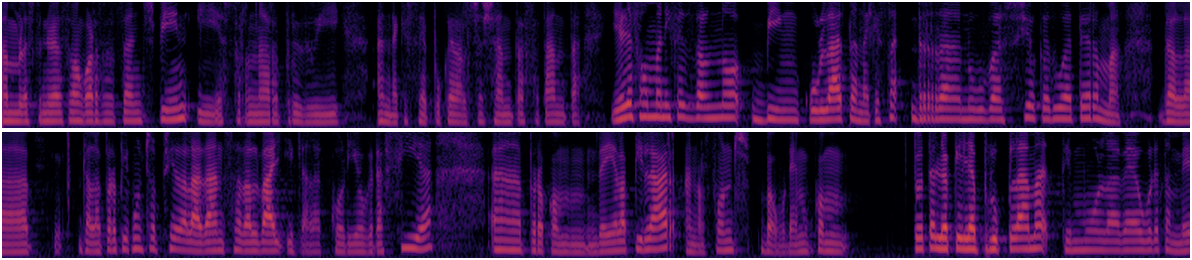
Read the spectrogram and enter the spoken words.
amb les primeres vanguardes dels anys 20 i es torna a reproduir en aquesta època dels 60-70. I ella fa un manifest del no vinculat en aquesta renovació que du a terme de la, de la pròpia concepció de la dansa, del ball i de la coreografia, eh, però com deia la Pilar, en el fons veurem com tot allò que ella proclama té molt a veure també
